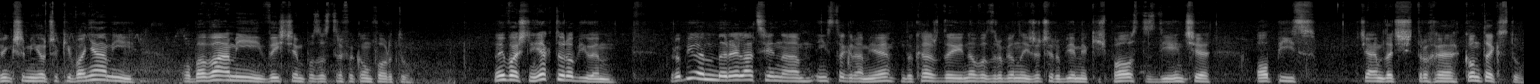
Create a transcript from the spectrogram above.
większymi oczekiwaniami, obawami, wyjściem poza strefę komfortu. No i właśnie, jak to robiłem? Robiłem relacje na Instagramie. Do każdej nowo zrobionej rzeczy robiłem jakiś post, zdjęcie, opis. Chciałem dać trochę kontekstu.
